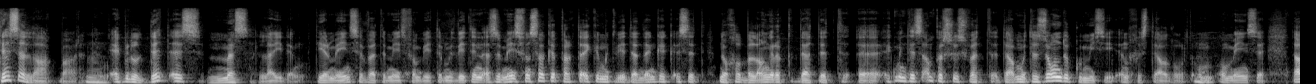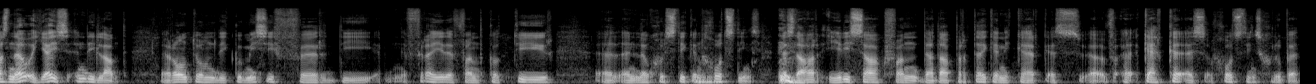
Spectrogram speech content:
Dis 'n laakbare ding. Ek bedoel dit is misleiding deur mense wat 'n mens van beter moet weet en as 'n mens van sulke praktyke moet weet dan dink ek is dit nogal belangrik dat dit uh, ek meen dit is amper soos wat daar moet 'n sondekommissie ingestel word om om mense. Daar's nou juis in die land rondom die kommissie vir die vryhede van kultuur uh, in logistiek en godsdiens. Is daar hierdie saak van dat daar praktyke in die kerk is uh, kerke is of godsdiensgroepe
